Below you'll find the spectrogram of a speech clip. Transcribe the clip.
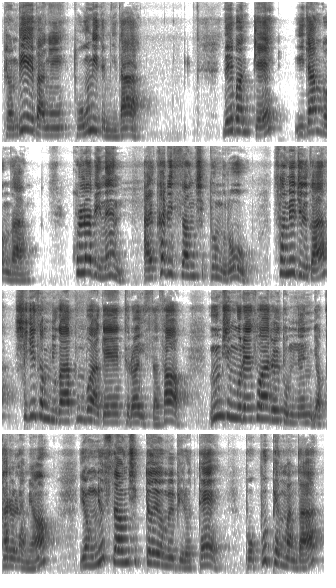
변비 예방에 도움이 됩니다. 네 번째, 위장 건강. 콜라비는 알카리성 식품으로 섬유질과 식이섬유가 풍부하게 들어있어서 음식물의 소화를 돕는 역할을 하며 역류성 식도염을 비롯해 복부팽만과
